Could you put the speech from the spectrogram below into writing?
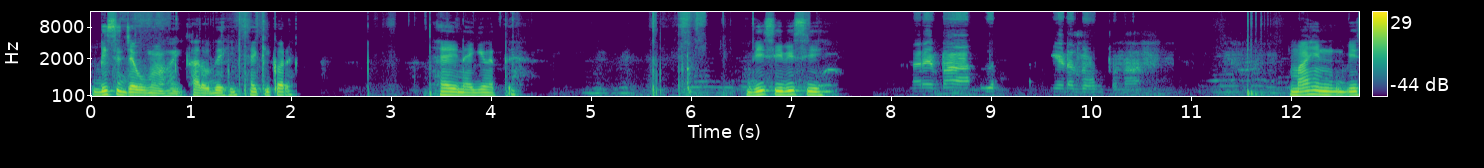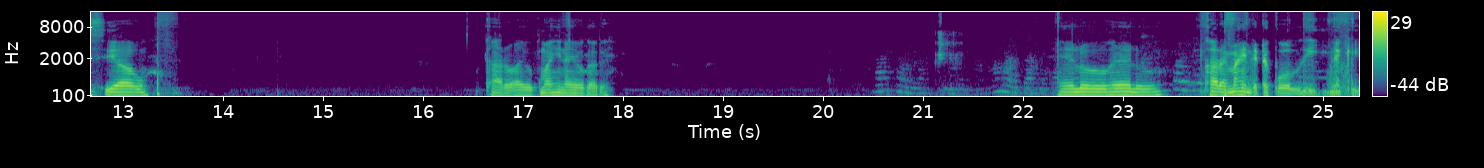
বিসির যাব মনে হয় খারো দেখি হ্যাঁ কি করে? হ্যাঁ নাই গেমেতে বিসি বিসি আরে বা এটা জমতো না। মাহিন বিসি আও। খারো আয়োগ মাহিন আয়োগ আগে। হ্যালো হ্যালো খারো মাহিন একটা কল দিই নাকি?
